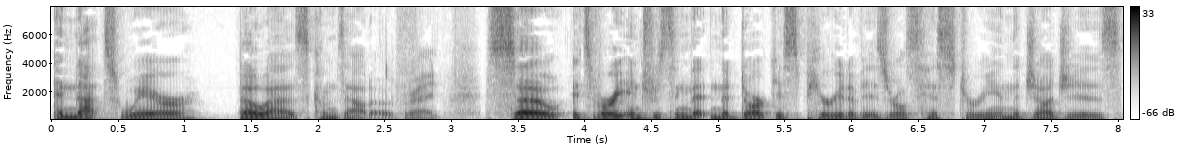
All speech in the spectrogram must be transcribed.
And that's where Boaz comes out of. Right. So it's very interesting that in the darkest period of Israel's history in the Judges,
